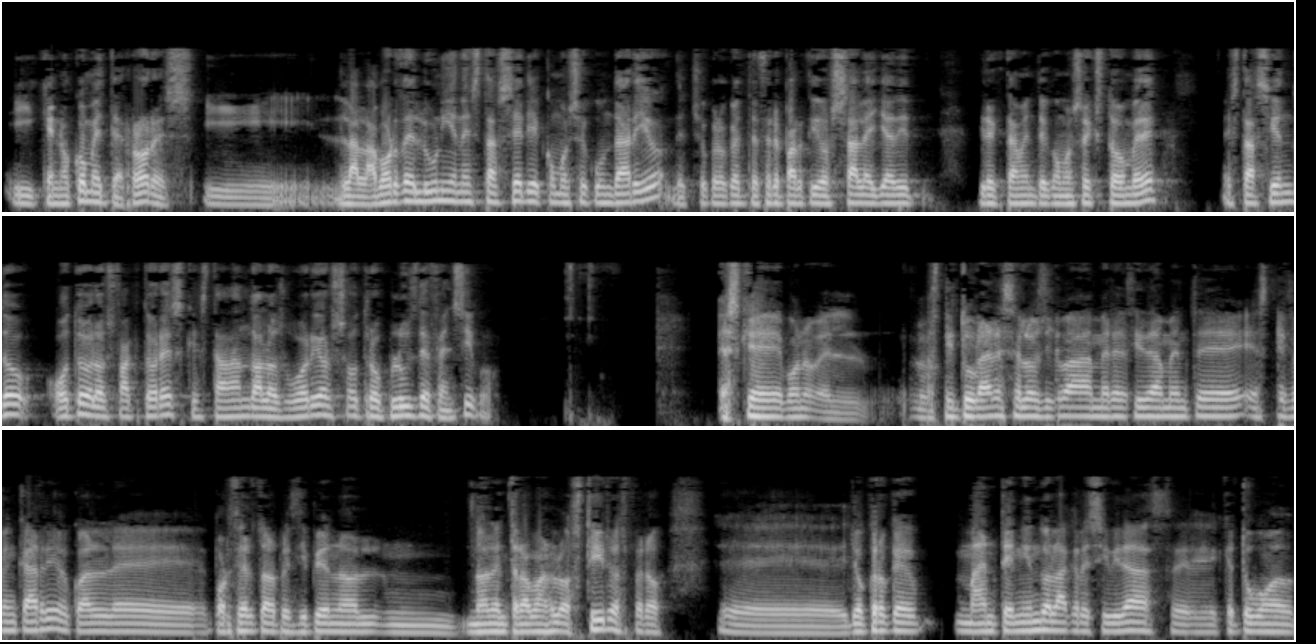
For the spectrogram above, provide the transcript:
y que no comete errores. Y la labor de Looney en esta serie como secundario, de hecho creo que el tercer partido sale ya directamente como sexto hombre, está siendo otro de los factores que está dando a los Warriors otro plus defensivo. Es que, bueno, el, los titulares se los lleva merecidamente Stephen Curry, el cual, eh, por cierto, al principio no, no, le entraban los tiros, pero eh, yo creo que manteniendo la agresividad eh, que tuvo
